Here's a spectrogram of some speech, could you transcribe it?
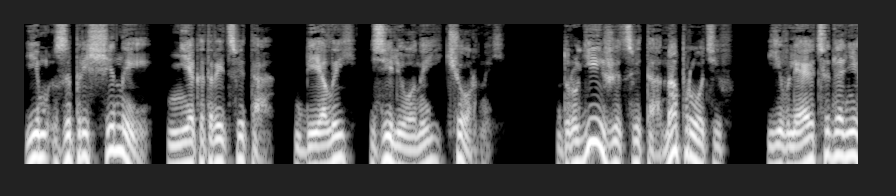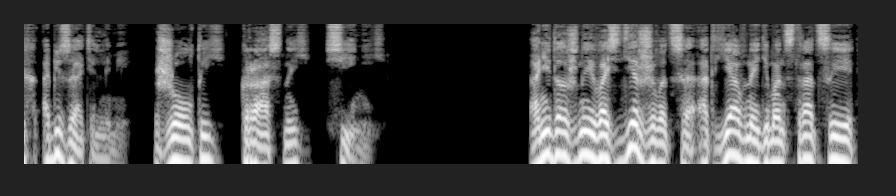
Им запрещены некоторые цвета – белый, зеленый, черный. Другие же цвета, напротив, являются для них обязательными – желтый, красный, синий. Они должны воздерживаться от явной демонстрации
